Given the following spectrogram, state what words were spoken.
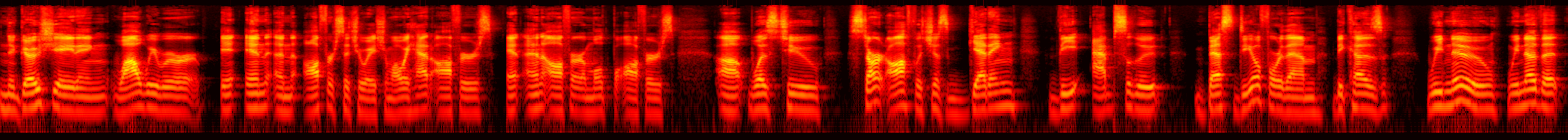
negotiating while we were in, an offer situation, while we had offers, an, an offer or multiple offers, uh, was to start off with just getting the absolute best deal for them because we knew we know that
